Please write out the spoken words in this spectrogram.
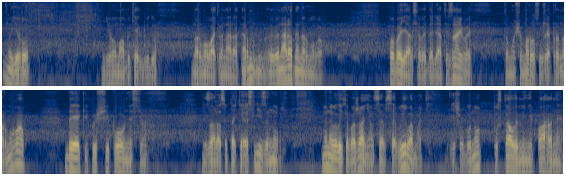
Ну, його, його, мабуть, як буду нормувати виноград. Виноград не нормував. Побоявся видаляти зайве, тому що мороз вже пронормував деякі кущі повністю. І зараз отаке ось лізе. Ну, в мене велике бажання оце все виламати і щоб воно пускали мені пагани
